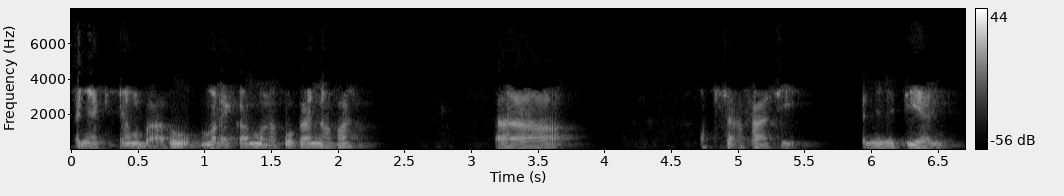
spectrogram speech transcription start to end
penyakit yang baru, mereka melakukan apa? Uh, observasi, penelitian.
